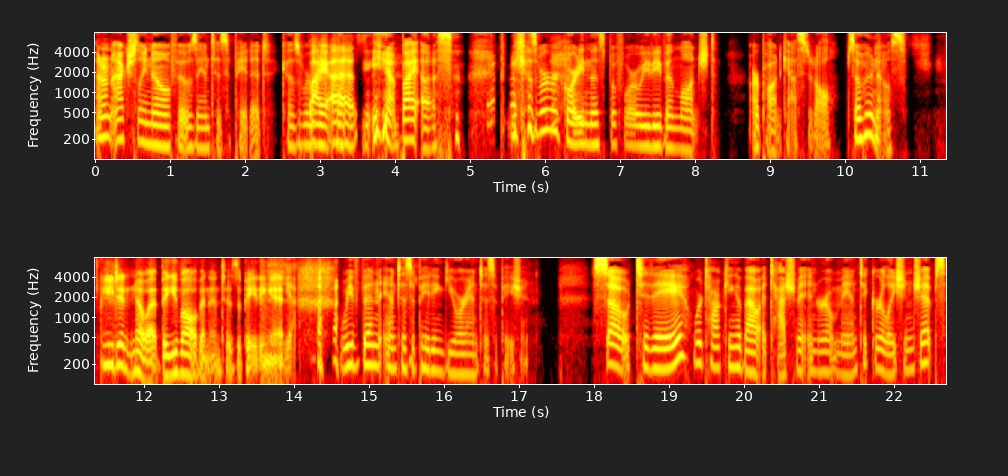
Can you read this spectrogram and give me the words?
I don't actually know if it was anticipated because we're By record- us. Yeah, by us. because we're recording this before we've even launched our podcast at all. So who knows? You didn't know it, but you've all been anticipating it. Yeah. We've been anticipating your anticipation. So, today we're talking about attachment in romantic relationships,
